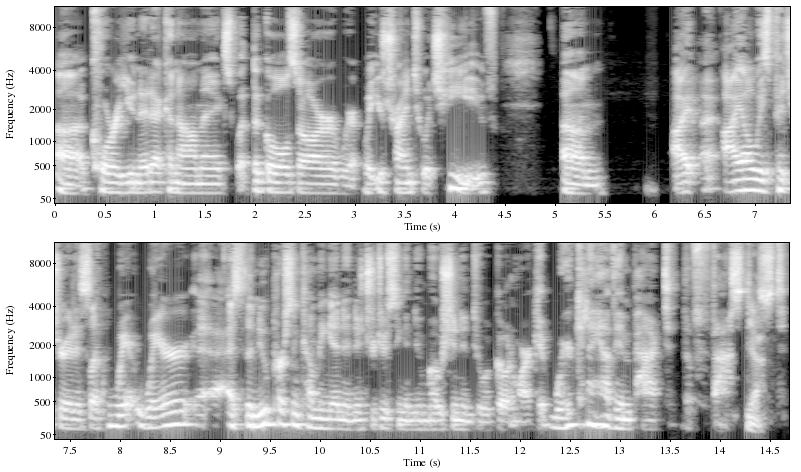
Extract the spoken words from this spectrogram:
uh, core unit economics, what the goals are, where, what you're trying to achieve. Um, I, I always picture it as like where where as the new person coming in and introducing a new motion into a go to market, where can I have impact the fastest?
